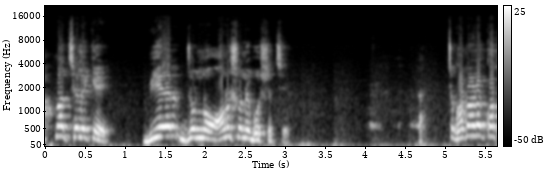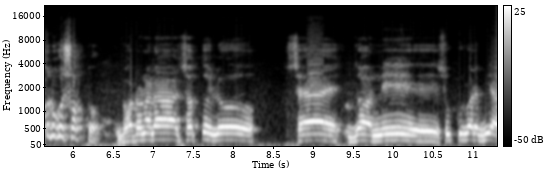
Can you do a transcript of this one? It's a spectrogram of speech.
আপনার ছেলেকে বিয়ের জন্য অনশনে বসেছে। আচ্ছা ঘটনাটা কতটুকু সত্য? ঘটনাটা সত্য হইল শুক্রবারে বিয়া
